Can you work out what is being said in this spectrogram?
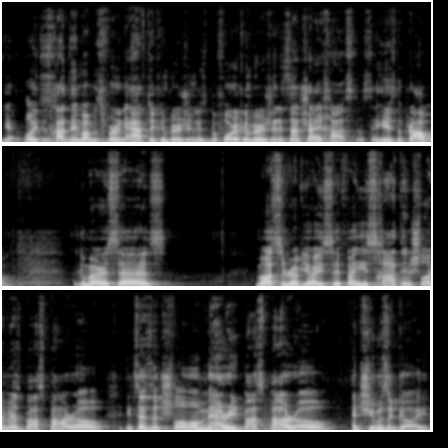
Yeah, loitis chatin bam is referring after conversion because before conversion it's not shayach chasnas. So here's the problem. The Gemara says, "Matzah Rav Yosef vayischatin Shlomo as Basparo." It says that Shlomo married Basparo, and she was a guy.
